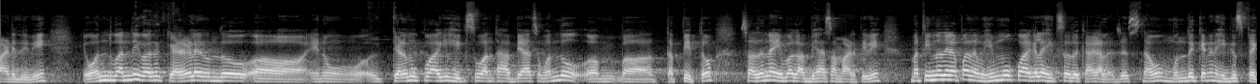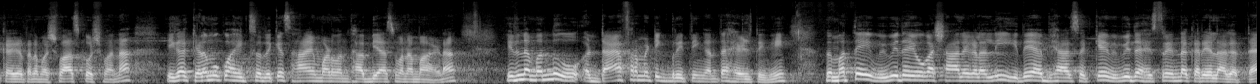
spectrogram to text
ಮಾಡಿದ್ದೀವಿ ಒಂದು ಬಂದು ಇವಾಗ ಕೆಳಗಡೆ ಒಂದು ಏನು ಕೆಳಮುಖವಾಗಿ ಹಿಗ್ಸುವಂತಹ ಅಭ್ಯಾಸ ಒಂದು ತಪ್ಪಿತ್ತು. ಸೊ ಅದನ್ನು ಇವಾಗ ಅಭ್ಯಾಸ ಮಾಡ್ತೀವಿ. ಮತ್ತು ಇನ್ನೊಂದೇನಪ್ಪ ನಾವು ಹಿಮ್ಮುಖವಾಗೆಲ್ಲ ಹಿಗ್ಸೋದಕ್ಕಾಗಲ್ಲ. ಜಸ್ಟ್ ನಾವು ಮುಂದಕ್ಕೆ ಹಿಗ್ಗಿಸ್ಬೇಕಾಗತ್ತೆ ನಮ್ಮ ಶ್ವಾಸಕೋಶವನ್ನು. ಈಗ ಕೆಳಮುಖವಾಗಿ ಹಿಗ್ಸೋದಕ್ಕೆ ಸಹಾಯ ಮಾಡುವಂತಹ ಅಭ್ಯಾಸವನ್ನು ಮಾಡೋಣ. ಇದನ್ನು ಬಂದು ಡಯಾಫ್ರಮೆಟಿಕ್ ಬ್ರೀತಿಂಗ್ ಅಂತ ಹೇಳ್ತೀವಿ. ಮತ್ತು ವಿವಿಧ ಯೋಗ ಶಾಲೆಗಳಲ್ಲಿ ಇದೇ ಅಭ್ಯಾಸಕ್ಕೆ ವಿವಿಧ ಹೆಸರಿಂದ ಕರೆಯಲಾಗುತ್ತೆ.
